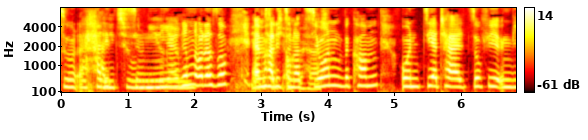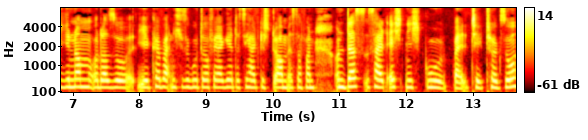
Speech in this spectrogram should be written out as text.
zu äh, halluzinieren oder so, ja, ähm, Halluzinationen bekommen. Und sie hat halt so viel irgendwie genommen oder so, ihr Körper hat nicht so gut darauf reagiert, dass sie halt gestorben ist davon. Und das ist halt echt nicht gut bei TikTok so.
